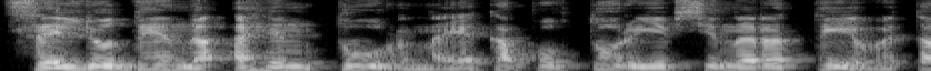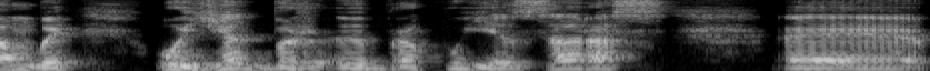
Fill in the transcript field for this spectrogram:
Це людина агентурна, яка повторює всі наративи. Там би ой, як е, бракує зараз. Е,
